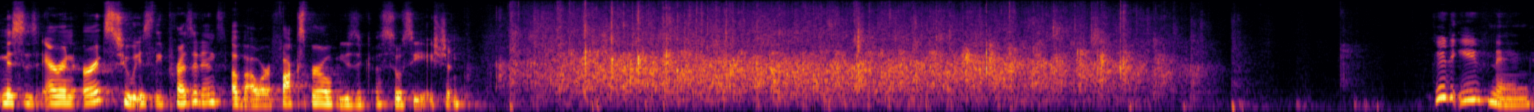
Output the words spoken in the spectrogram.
Mrs. Erin Ernst, who is the president of our Foxborough Music Association. Good evening.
